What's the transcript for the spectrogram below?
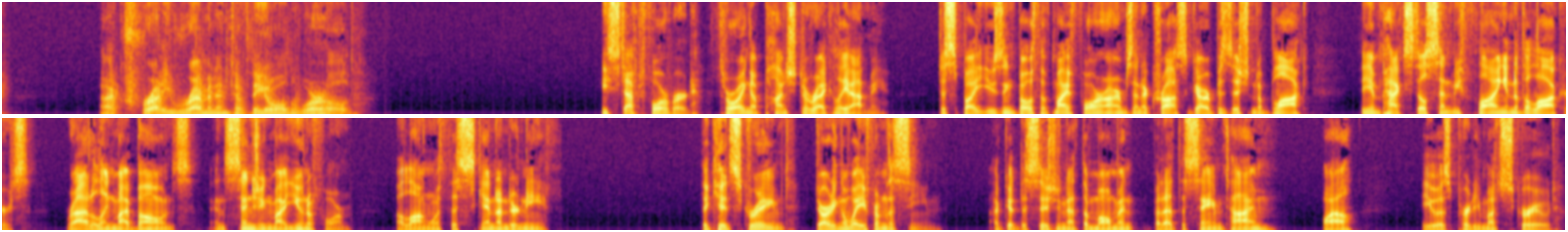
A cruddy remnant of the old world. He stepped forward, throwing a punch directly at me. Despite using both of my forearms in a cross guard position to block, the impact still sent me flying into the lockers, rattling my bones and singeing my uniform, along with the skin underneath. The kid screamed, darting away from the scene. A good decision at the moment, but at the same time, well, he was pretty much screwed.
